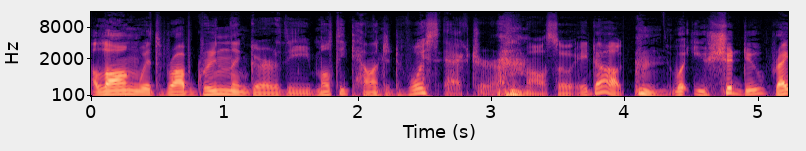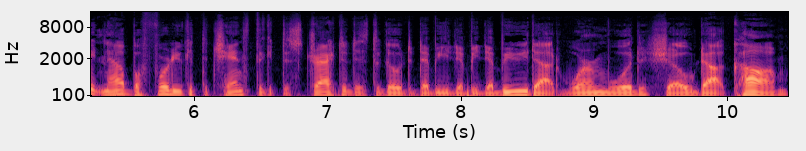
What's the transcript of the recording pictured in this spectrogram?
along with Rob Greenlinger, the multi talented voice actor, also a dog. what you should do right now before you get the chance to get distracted is to go to www.wormwoodshow.com,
